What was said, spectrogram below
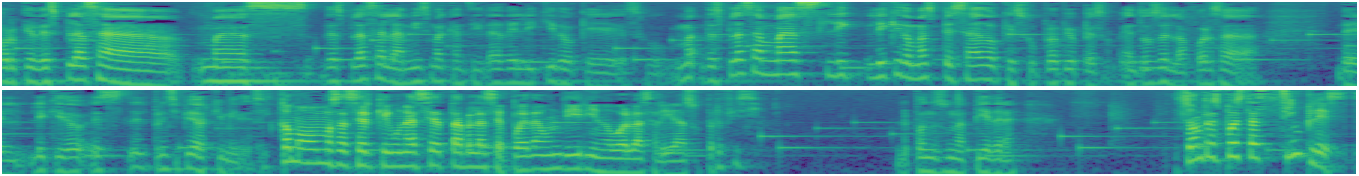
porque desplaza más desplaza la misma cantidad de líquido que su desplaza más lí- líquido más pesado que su propio peso. Entonces la fuerza del líquido es el principio de Arquímedes. ¿Cómo vamos a hacer que una tabla se pueda hundir y no vuelva a salir a superficie? Le pones una piedra. Son respuestas simples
